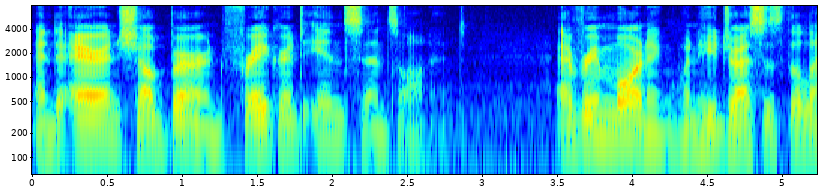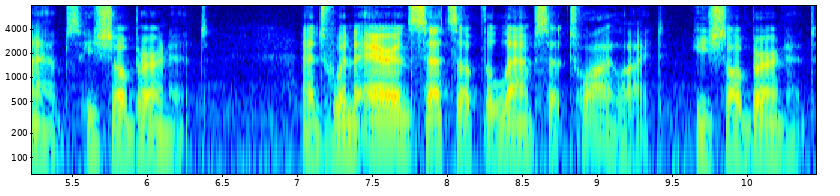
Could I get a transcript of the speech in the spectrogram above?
And Aaron shall burn fragrant incense on it. Every morning when he dresses the lamps, he shall burn it. And when Aaron sets up the lamps at twilight, he shall burn it,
